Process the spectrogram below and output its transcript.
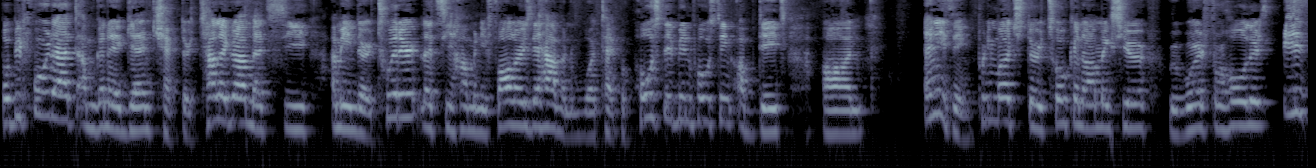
But before that, I'm gonna again check their Telegram. Let's see, I mean their Twitter. Let's see how many followers they have and what type of posts they've been posting, updates on anything. Pretty much their tokenomics here, reward for holders is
